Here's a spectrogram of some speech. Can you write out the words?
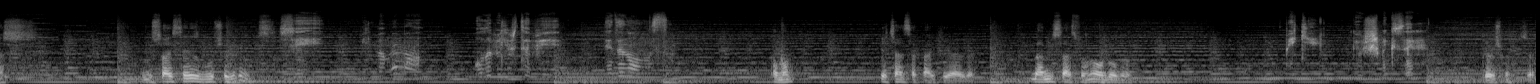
Günler. Müsaitseniz buluşabilir miyiz? Şey, bilmem ama olabilir tabii. Neden olmasın? Tamam. Geçen seferki yerde. Ben bir saat sonra orada olurum. Peki, görüşmek üzere. Görüşmek üzere.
